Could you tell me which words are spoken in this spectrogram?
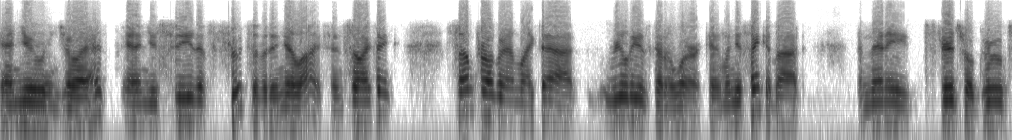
and you enjoy it, and you see the fruits of it in your life. And so I think some program like that really is going to work. And when you think about the many spiritual groups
